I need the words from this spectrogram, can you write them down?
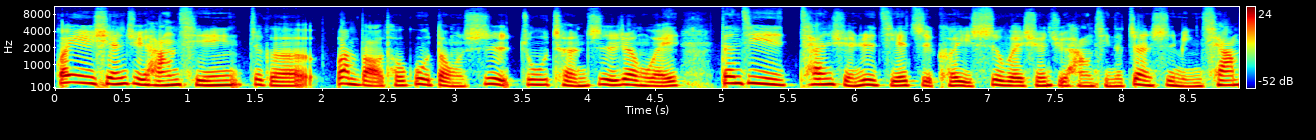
关于选举行情，这个万宝投顾董事朱成志认为，登记参选日截止可以视为选举行情的正式鸣枪，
